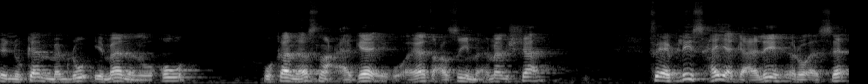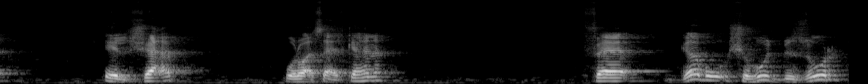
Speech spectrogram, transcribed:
إنه كان مملوء إيمانا وقوة وكان يصنع عجائب وآيات عظيمة أمام الشعب. فإبليس هيج عليه رؤساء الشعب ورؤساء الكهنة فجابوا شهود بالزور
